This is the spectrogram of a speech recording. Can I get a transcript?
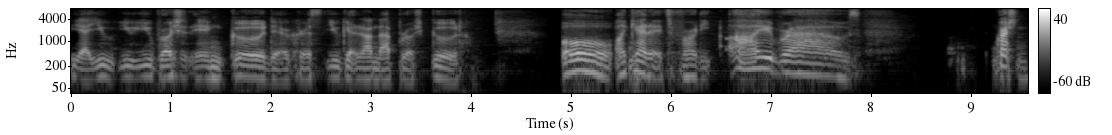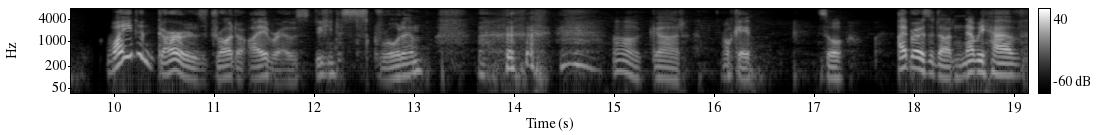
Yeah, you, you, you brush it in good there, Chris. You get it on that brush. Good. Oh, I get it. It's for the eyebrows. Question. Why do girls draw their eyebrows? Do you just scroll them? oh, God. Okay. So, eyebrows are done. Now we have...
